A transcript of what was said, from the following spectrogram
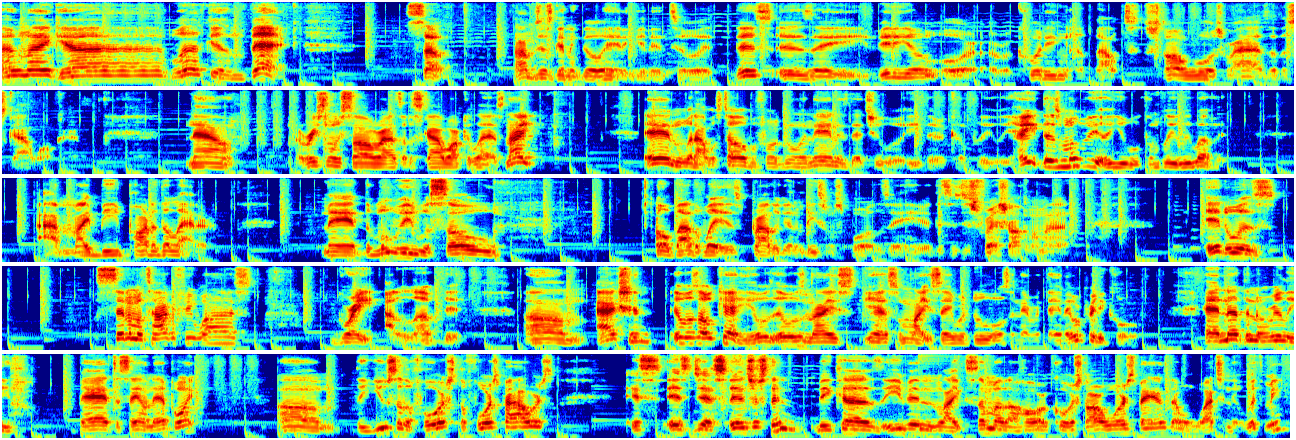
Oh my god, welcome back. So, I'm just gonna go ahead and get into it. This is a video or a recording about Star Wars Rise of the Skywalker. Now, I recently saw Rise of the Skywalker last night, and what I was told before going in is that you will either completely hate this movie or you will completely love it. I might be part of the latter. Man, the movie was so. Oh, by the way, it's probably going to be some spoilers in here. This is just fresh off my mind. It was cinematography wise, great. I loved it. Um, action, it was okay. It was it was nice. You had some lightsaber duels and everything. They were pretty cool. Had nothing to really bad to say on that point. Um, the use of the force, the force powers, it's it's just interesting because even like some of the hardcore Star Wars fans that were watching it with me,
